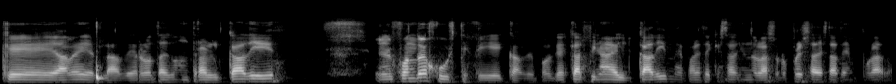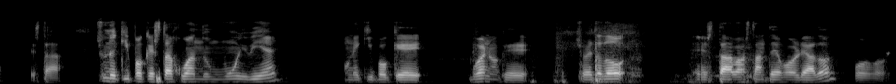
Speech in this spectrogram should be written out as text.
que, a ver, la derrota contra el Cádiz, en el fondo es justificable, porque es que al final el Cádiz me parece que está haciendo la sorpresa de esta temporada. Está, es un equipo que está jugando muy bien, un equipo que, bueno, que sobre todo está bastante goleador, por,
